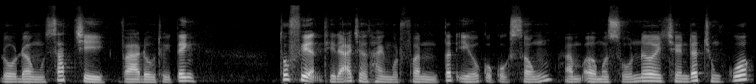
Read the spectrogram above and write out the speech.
đồ đồng sắt trì và đồ thủy tinh. Thuốc phiện thì đã trở thành một phần tất yếu của cuộc sống ở một số nơi trên đất Trung Quốc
